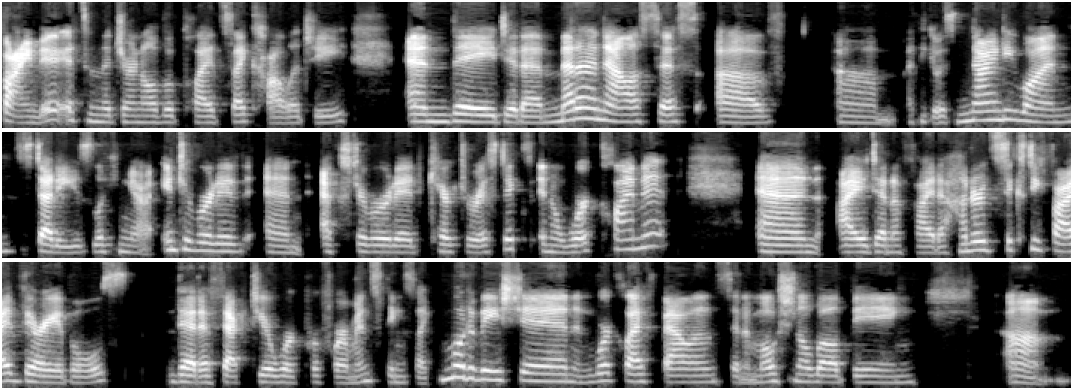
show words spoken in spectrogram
find it, it's in the Journal of Applied Psychology. And they did a meta analysis of um, I think it was 91 studies looking at introverted and extroverted characteristics in a work climate. And I identified 165 variables that affect your work performance things like motivation and work life balance and emotional well being um,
